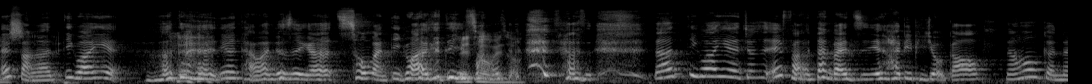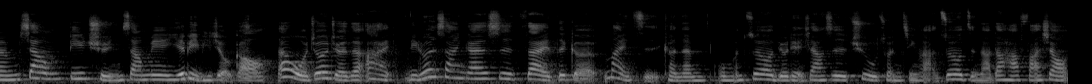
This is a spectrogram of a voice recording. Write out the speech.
哎，反而地瓜叶。对，因为台湾就是一个充满地瓜的一个地方，没错没错，这样子。然后地瓜叶就是，哎，反而蛋白质也还比啤酒高，然后可能像 B 群上面也比啤酒高，但我就会觉得，哎，理论上应该是在这个麦子，可能我们最后有点像是去无存精啦，最后只拿到它发酵。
